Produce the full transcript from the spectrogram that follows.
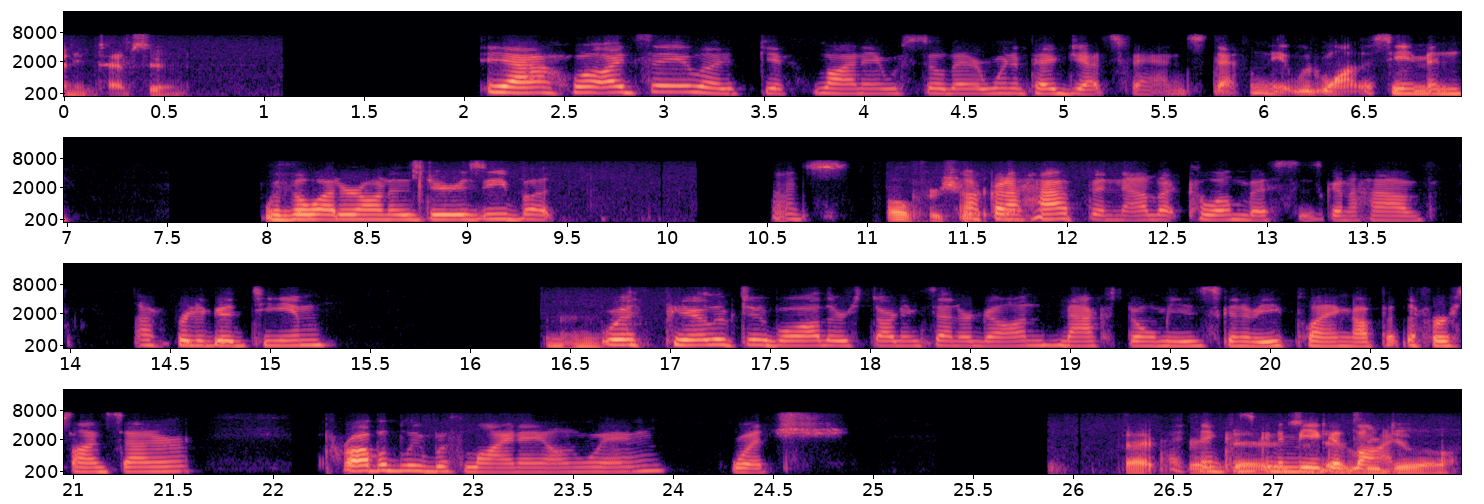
anytime soon. yeah. Well, I'd say like if Laine was still there, Winnipeg Jets fans definitely would want to see him in with a letter on his jersey, but that's Oh, for sure. not gonna happen now that Columbus is gonna have a pretty good team. hmm With Pierre Luc Dubois, their starting center gone. Max Domi is going to be playing up at the first line center, probably with Laine on wing, which That I right think it's gonna be a good line. duo.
